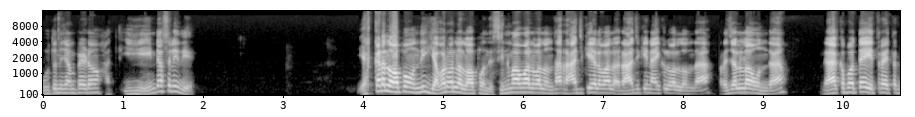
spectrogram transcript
కూతుర్ని చంపేయడం ఏంటి అసలు ఇది? ఎక్కడ లోపం ఉంది? ఎవరి వల్ల లోపం ఉంది? సినిమా వాళ్ళ వల్ల ఉందా? రాజకీయాల వల్ల రాజకీయ నాయకుల వల్ల ఉందా? ప్రజల్లో ఉందా? లేకపోతే ఇతర ఇతర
